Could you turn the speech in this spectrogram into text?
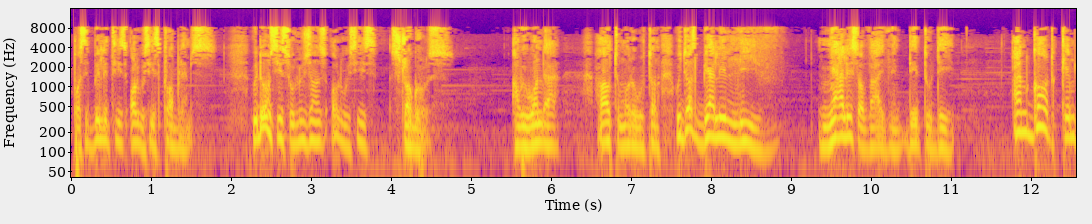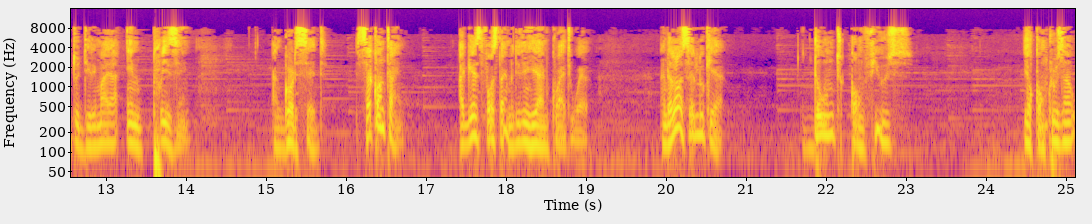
possibilities, all we see is problems. We don't see solutions, all we see is struggles. And we wonder how tomorrow will turn. We just barely live, merely surviving day to day. And God came to Jeremiah in prison. And God said, second time, I guess first time I didn't hear him quite well. And the Lord said, look here, don't confuse your conclusion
